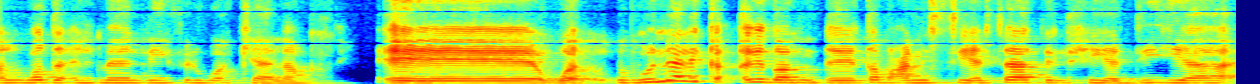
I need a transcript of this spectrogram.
الوضع المالي في الوكالة. وهنالك أيضا آه، طبعا السياسات الحيادية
